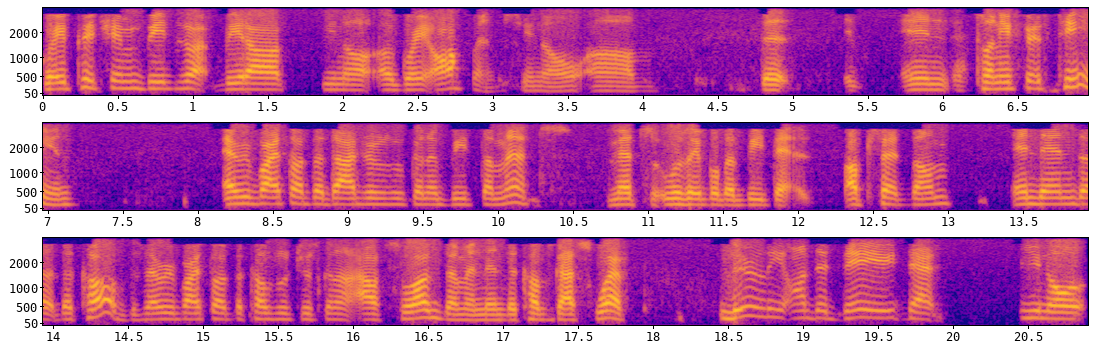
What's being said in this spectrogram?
great pitching beats out, beat out you know a great offense. You know, um, the in 2015, everybody thought the Dodgers was going to beat the Mets. Mets was able to beat that, upset them, and then the the Cubs. Everybody thought the Cubs were just going to outslug them, and then the Cubs got swept. Literally on the day that, you know,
